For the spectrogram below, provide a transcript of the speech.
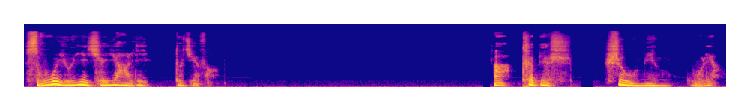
所有一切压力都解放啊！特别是寿命无量。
